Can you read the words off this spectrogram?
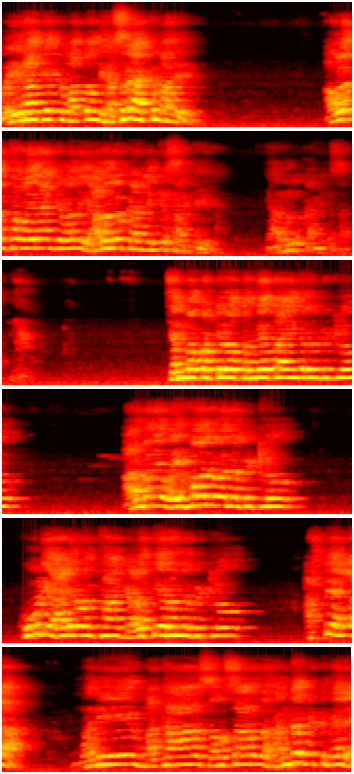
ವೈರಾಗ್ಯಕ್ಕೆ ಮತ್ತೊಂದು ಹೆಸರೇ ಅಕ್ಕ ಮಾದರಿ ಅವಳಂಥ ವೈರಾಗ್ಯವನ್ನು ಯಾರಲ್ಲೂ ಕಾಣಲಿಕ್ಕೆ ಸಾಧ್ಯ ಇಲ್ಲ. ಯಾರಲ್ಲೂ ಕಾಣಲಿಕ್ಕೆ ಸಾಧ್ಯ ಇಲ್ಲ. ಜನ್ಮ ಕೊಟ್ಟಿರೋ ತಂದೆ ತಾಯಂದಿರನ್ನು ಬಿಟ್ಲು, ಅರಮನೆ ವೈಭೋಗವನ್ನು ಬಿಟ್ಲು ಕೂಡಿ ಆಡಿರುವಂತಹ ಗೆಳತಿಯರನ್ನು ಬಿಟ್ಲು. ಅಷ್ಟೇ ಅಲ್ಲ, ಮನೆ, ಮಠ, ಸಂಸಾರದ ಹಂಗ ಬಿಟ್ಟ ಮೇಲೆ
